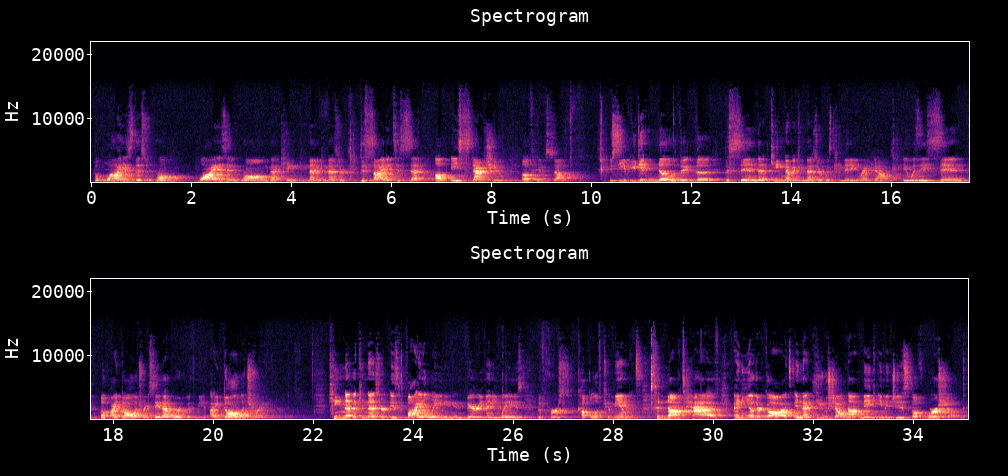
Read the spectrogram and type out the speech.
But why is this wrong? Why is it wrong that King Nebuchadnezzar decided to set up a statue of himself? You see, if you didn't know the, the, the sin that King Nebuchadnezzar was committing right now, it was a sin of idolatry. Say that word with me idolatry. King Nebuchadnezzar is violating in very many ways the first couple of commandments to not have any other gods, and that you shall not make images of worship.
